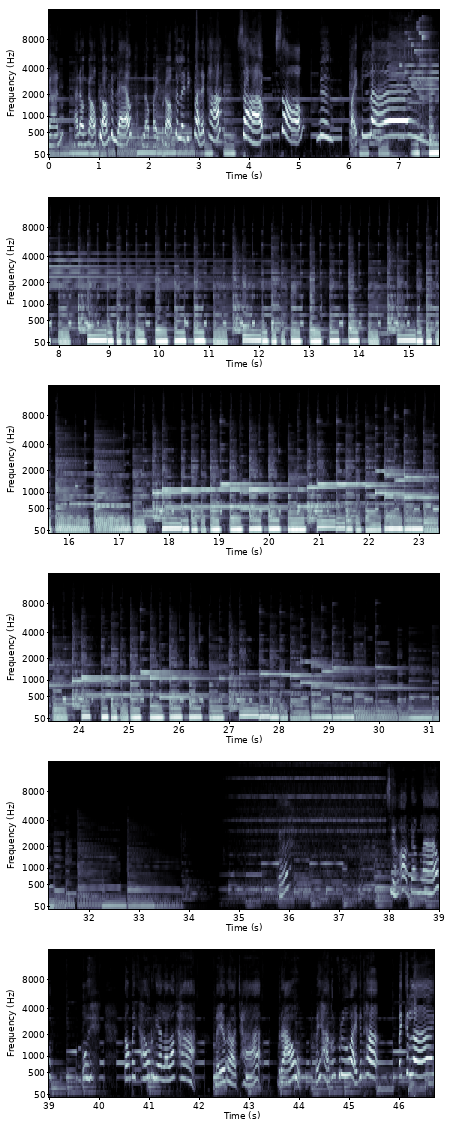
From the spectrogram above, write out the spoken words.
งั้น ถ้าน้องๆพร้อมกันแล้ว เราไปพร้อมกันเลยดีกว่านะคะสามสองหนึ่งไปกันเลย ช้า เราไปหาคุณครูไหวกันเถอะ ไปกันเลย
